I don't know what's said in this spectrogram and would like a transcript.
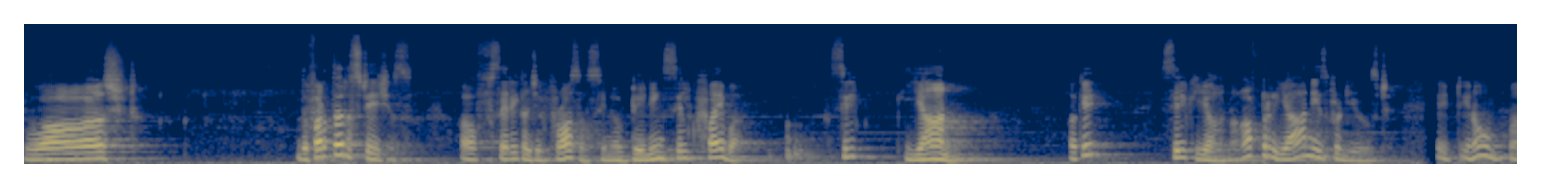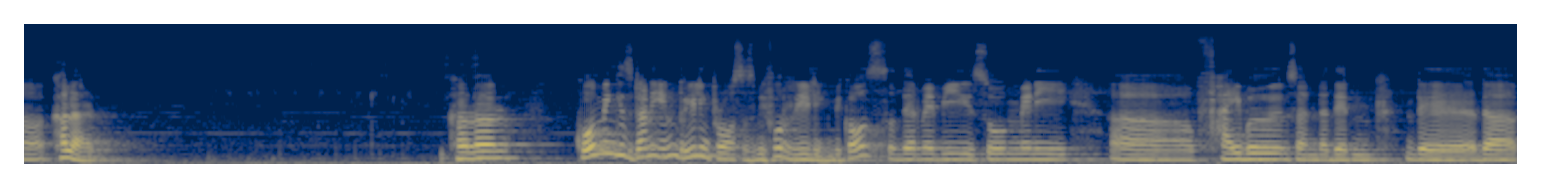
washed. The further stages of sericulture process in obtaining silk fiber, silk yarn, okay, silk yarn. After yarn is produced, it you know uh, colored, colored combing is done in reeling process before reeling because there may be so many fibers and then the, the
